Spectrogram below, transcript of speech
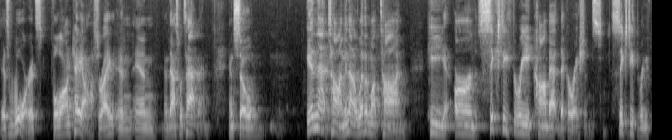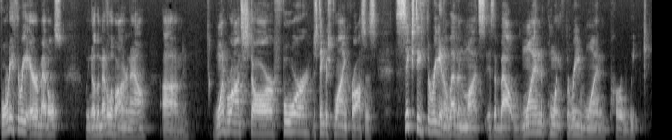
it's war. It's full on chaos, right? And, and, and that's what's happening. And so, in that time, in that 11 month time, he earned 63 combat decorations 63, 43 air medals. We know the Medal of Honor now. Um, one Bronze Star, four Distinguished Flying Crosses. 63 in 11 months is about 1.31 per week.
